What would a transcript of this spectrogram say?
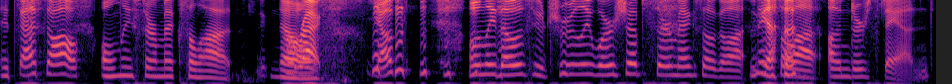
It's That's all. only Sir Mix-a-Lot knows. Correct. Yep. Only those who truly worship Sir Mix-a-Lot, Mix-a-Lot understand.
